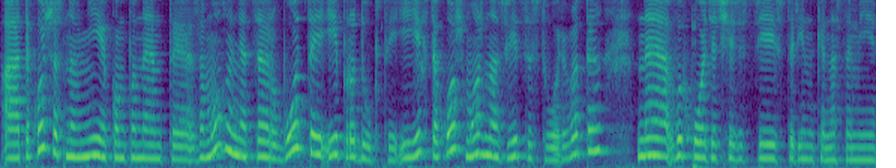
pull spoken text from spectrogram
А також основні компоненти замовлення це роботи і продукти. І їх також можна звідси створювати, не виходячи з цієї сторінки на самі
